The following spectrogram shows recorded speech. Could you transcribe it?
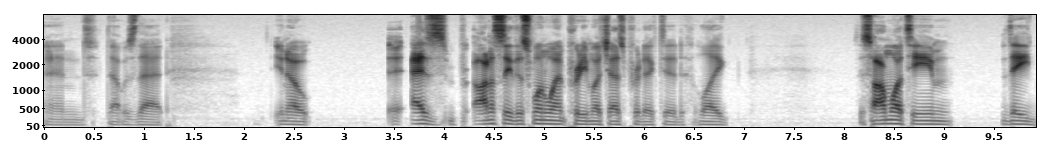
and that was that. You know, as honestly, this one went pretty much as predicted. Like, this Hanwha team, they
